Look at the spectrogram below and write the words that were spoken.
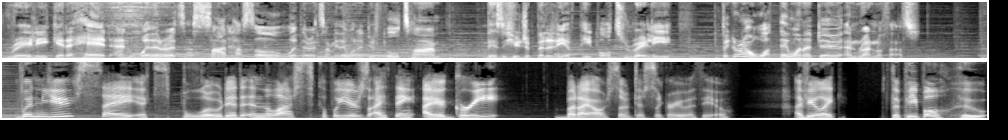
really get ahead. And whether it's a side hustle, whether it's something they want to do full time, there's a huge ability of people to really figure out what they want to do and run with us. When you say exploded in the last couple years, I think I agree, but I also disagree with you. I feel like the people who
